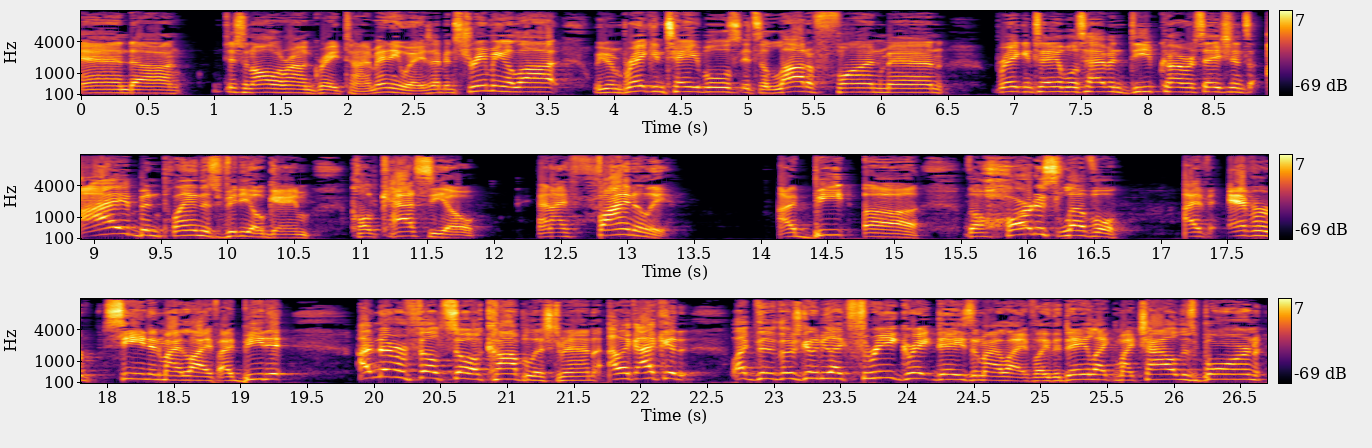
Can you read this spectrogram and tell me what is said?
And, uh, just an all around great time. Anyways, I've been streaming a lot. We've been breaking tables. It's a lot of fun, man breaking tables, having deep conversations. I've been playing this video game called Kaizo, and I finally I beat uh, the hardest level I've ever seen in my life. I beat it. I've never felt so accomplished, man. Like I could, like there, there's gonna be like three great days in my life. Like the day like my child is born,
